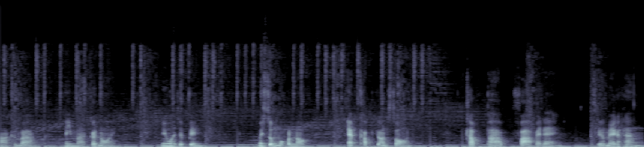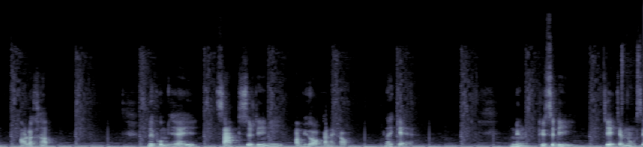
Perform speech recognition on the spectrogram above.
มากันบ้าง ไม่มากก็น้อย ไม่ว่าจะเป็น ไม่สวมหมวกกันน็อก แอบขับย้อนสอน ขับพาฝ่าไฟแดง หรือแม้กระทั่งเอาละครับ โดยผมจะใช้ 3 ทฤษฎีนี้มาวิเคราะห์กันนะครับ ได้แก่ 1. ทฤษฎีเจตจำนงเส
